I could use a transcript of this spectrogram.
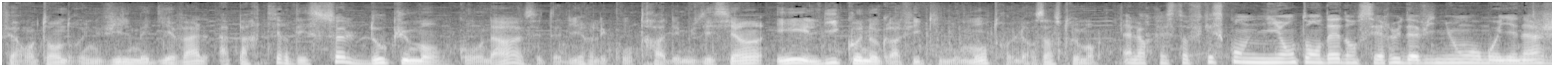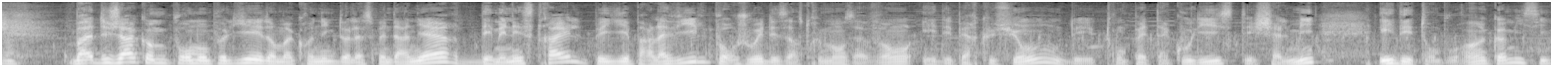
faire entendre une ville médiévale à partir des seuls documents qu'on a, c'est-à-dire les contrats des musiciens et l'iconographie qui nous montre leurs instruments. Alors Christophe, qu'est-ce qu'on y entendait dans ces rues d'Avignon au Moyen Âge? Bah déjà, comme pour Montpellier dans ma chronique de la semaine dernière, des ménestrels payés par la ville pour jouer des instruments à vent et des percussions, des trompettes à coulisses, des chalmis et des tambourins comme ici.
